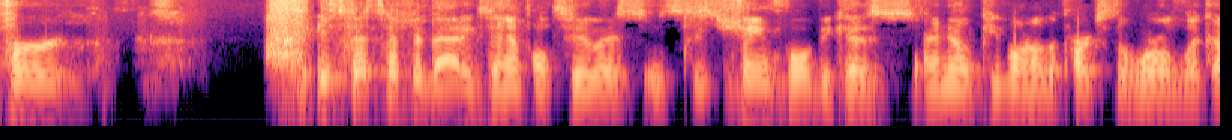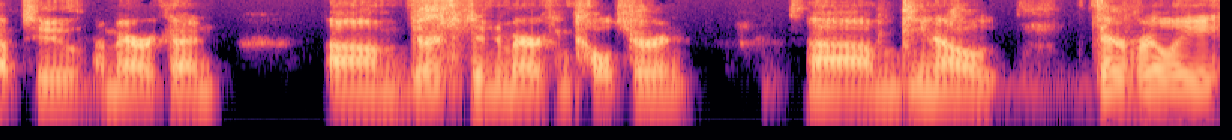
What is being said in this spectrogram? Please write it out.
for it sets such a bad example too. It's, it's, it's shameful because I know people in other parts of the world look up to America and um, they're interested in American culture and um, you know they're really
